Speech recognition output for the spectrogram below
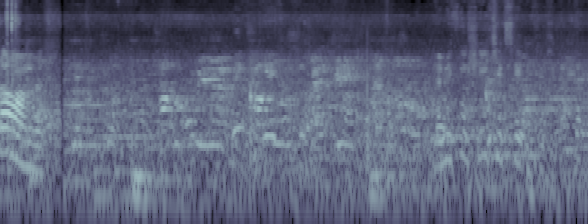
Tamamdır. Demek ki o şeyi çekseydik keşke.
